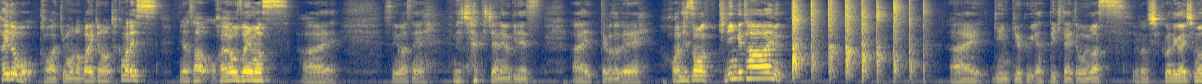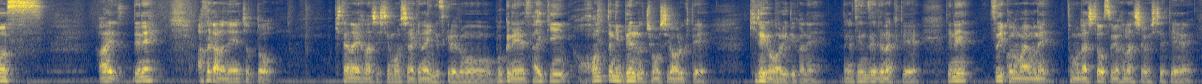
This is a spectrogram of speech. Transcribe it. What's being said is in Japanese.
はいどうも、乾き物バイトのたくまです。皆さんおはようございます。はい。すいません。めちゃくちゃ寝起きです。はい。ってことでね、本日もキリングタイムはい。元気よくやっていきたいと思います。よろしくお願いします。はい。でね、朝からね、ちょっと汚い話して申し訳ないんですけれども、僕ね、最近本当に便の調子が悪くて、キレが悪いというかね、なんか全然出なくて、でね、ついこの前もね、友達とそういう話をしてて、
